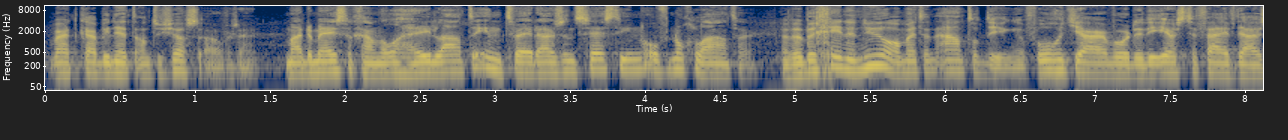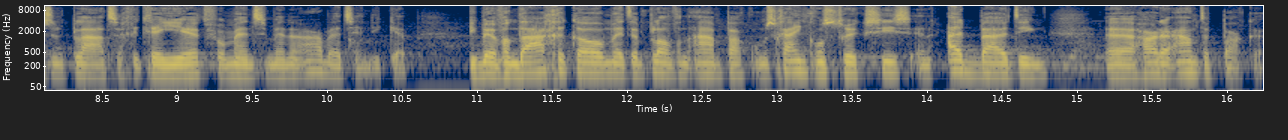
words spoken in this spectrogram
Waar het kabinet enthousiast over zijn. Maar de meeste gaan wel heel laat in, 2016 of nog later. We beginnen nu al met een aantal dingen. Volgend jaar worden de eerste 5000 plaatsen gecreëerd... voor mensen met een arbeidshandicap. Ik ben vandaag gekomen met een plan van aanpak om schijnconstructies en uitbuiting uh, harder aan te pakken.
